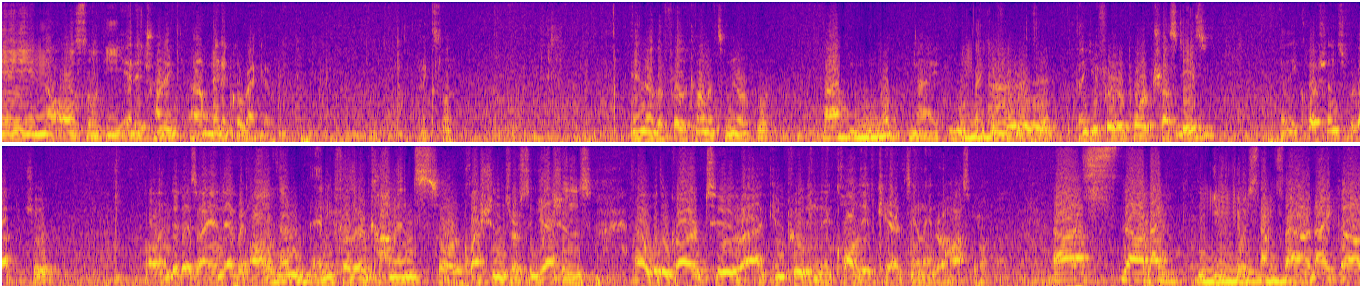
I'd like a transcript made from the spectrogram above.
and also the electronic uh, medical record. Excellent. Any other further comments on your report? Uh, Nope, I think Thank you for your, thank you for your report, trustees. Any questions for Dr. Chu? I'll end it as I end every, all of them. Any further comments or questions or suggestions uh, with regard to uh, improving the quality of care at San Leandro Hospital? Uh, s- uh, like the usual, some uh, like uh,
